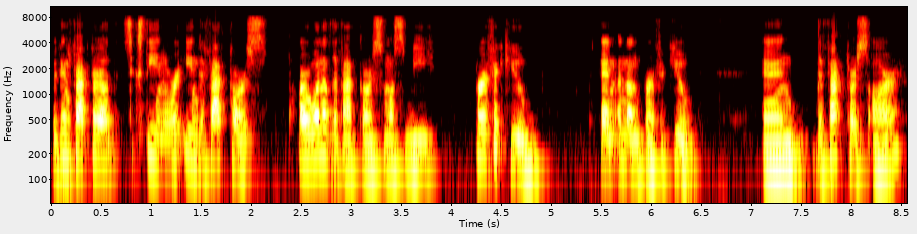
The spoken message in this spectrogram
we can factor out 16 wherein the factors or one of the factors must be perfect cube and a non-perfect cube. And the factors are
